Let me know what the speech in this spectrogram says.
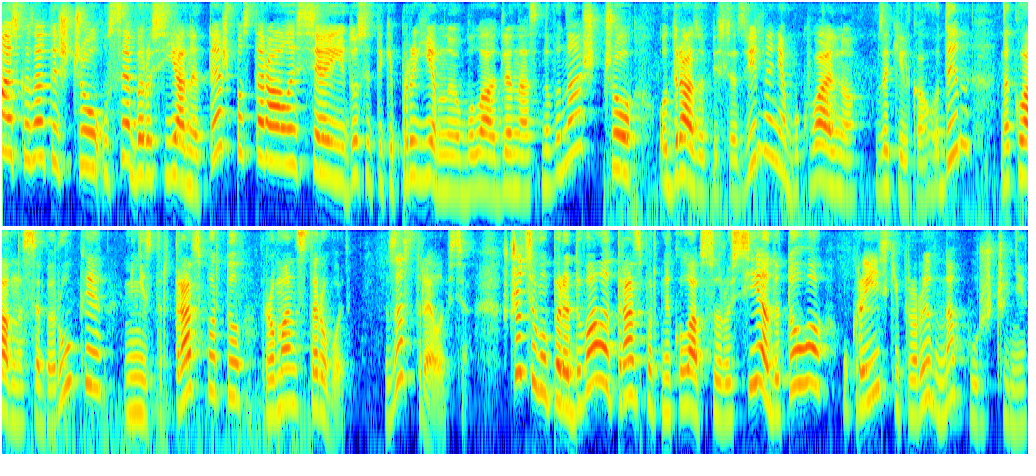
маю сказати, що у себе росіяни теж постаралися, і досить таки приємною була для нас новина, що одразу після звільнення, буквально за кілька годин, наклав на себе руки міністр транспорту Роман Старовойт. Застрелився. Що цьому передувало транспортний колапс у Росії, а до того український прорив на Курщині.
